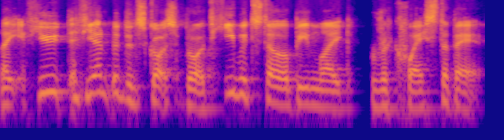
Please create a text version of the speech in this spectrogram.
Like if you if you hadn't been doing Scots abroad, he would still have been like request a bet.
